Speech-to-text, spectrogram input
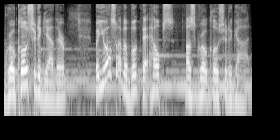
grow closer together. But you also have a book that helps us grow closer to God.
